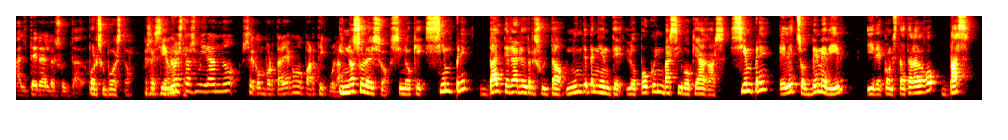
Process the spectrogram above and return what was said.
altera el resultado. Por supuesto. O sea, si no estás mirando, se comportaría como partícula. Y no solo eso, sino que siempre va a alterar el resultado, no independiente lo poco invasivo que hagas, siempre el hecho de medir y de constatar algo vas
